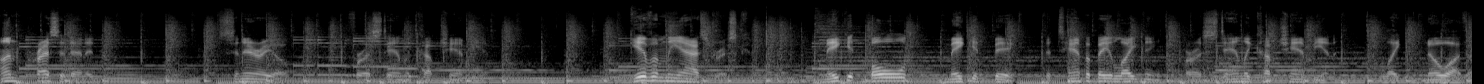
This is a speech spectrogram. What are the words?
unprecedented scenario for a Stanley Cup champion. Give them the asterisk. Make it bold, make it big the Tampa Bay Lightning are a Stanley Cup champion like no other.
